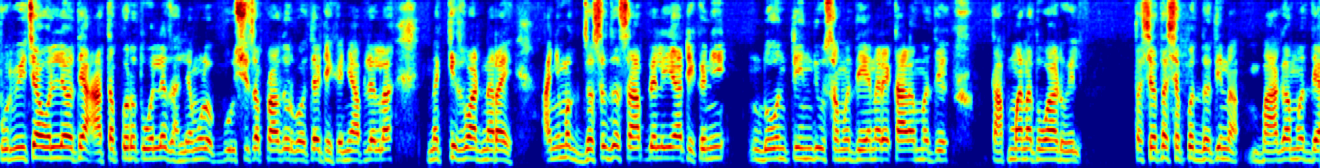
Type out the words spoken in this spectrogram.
पूर्वीच्या ओल्या होत्या आता परत ओल्या झाल्यामुळं बुरशीचा प्रादुर्भाव त्या ठिकाणी आपल्याला नक्कीच वाढणार आहे. आणि मग जसं जसं आपल्याला या ठिकाणी दोन तीन दिवसामध्ये येणाऱ्या काळामध्ये तापमानात वाढ होईल. तशा तशा पद्धतीनं बागामध्ये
